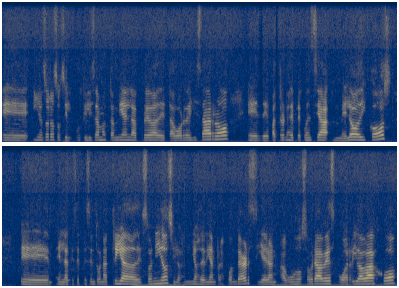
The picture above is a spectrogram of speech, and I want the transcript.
Eh, y nosotros utilizamos también la prueba de Tabor de Lizarro, eh, de patrones de frecuencia melódicos, eh, en la que se presenta una tríada de sonidos y los niños debían responder si eran agudos o graves o arriba abajo,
